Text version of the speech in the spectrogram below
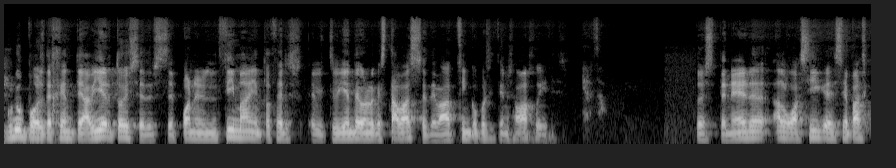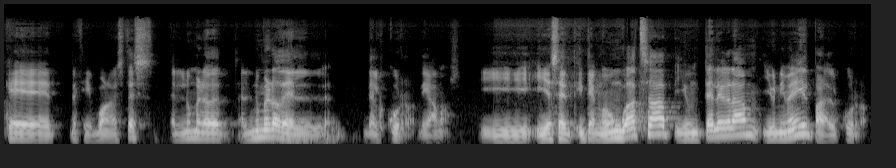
grupos de gente abierto y se, se ponen encima y entonces el cliente con el que estabas se te va cinco posiciones abajo y dices, mierda. Entonces, tener algo así que sepas que, decir, bueno, este es el número, el número del, del curro, digamos. Y, y, ese, y tengo un WhatsApp y un Telegram y un email para el curro.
